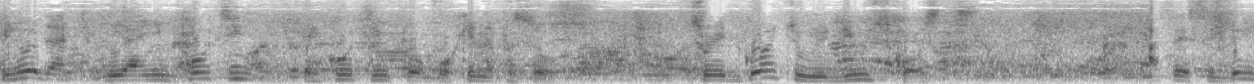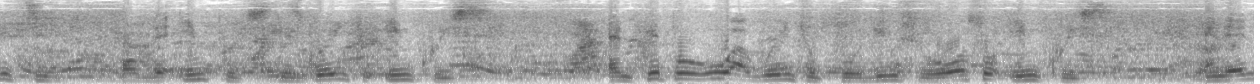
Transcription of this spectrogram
You know that we are importing the whole thing from Burkina Faso. So it's going to reduce costs. Accessibility of the inputs is going to increase and people who are going to produce will also increase. And then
